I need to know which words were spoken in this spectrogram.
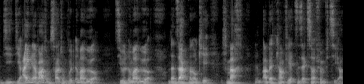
die, die eigene Erwartungshaltung wird immer höher. Sie wird immer höher. Und dann sagt man, okay, ich mache am Wettkampf jetzt einen 650er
